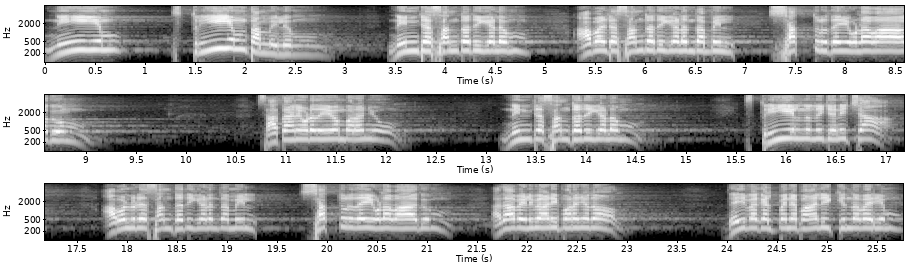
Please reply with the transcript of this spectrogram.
നീയും സ്ത്രീയും തമ്മിലും നിന്റെ സന്തതികളും അവളുടെ സന്തതികളും തമ്മിൽ ശത്രുതയുളവാകും. സാത്താനോട് ദൈവം പറഞ്ഞു നിന്റെ സന്തതികളും സ്ത്രീയിൽ നിന്ന് ജനിച്ച അവളുടെ സന്തതികളും തമ്മിൽ ശത്രുതയുളവാകും. അതാ വെളിപാടി പറഞ്ഞതോ. ദൈവകൽപ്പന പാലിക്കുന്നവരും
